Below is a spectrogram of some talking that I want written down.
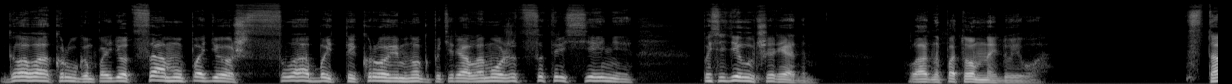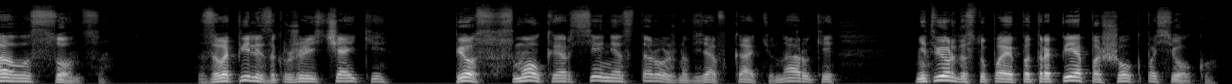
Голова кругом пойдет, сам упадешь. Слабый ты, крови много потерял, а может, сотрясение. Посиди лучше рядом. Ладно, потом найду его. Встало солнце. Завопили, закружились чайки. Пес смолк, и Арсений, осторожно взяв Катю на руки, не твердо ступая по тропе, пошел к поселку.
